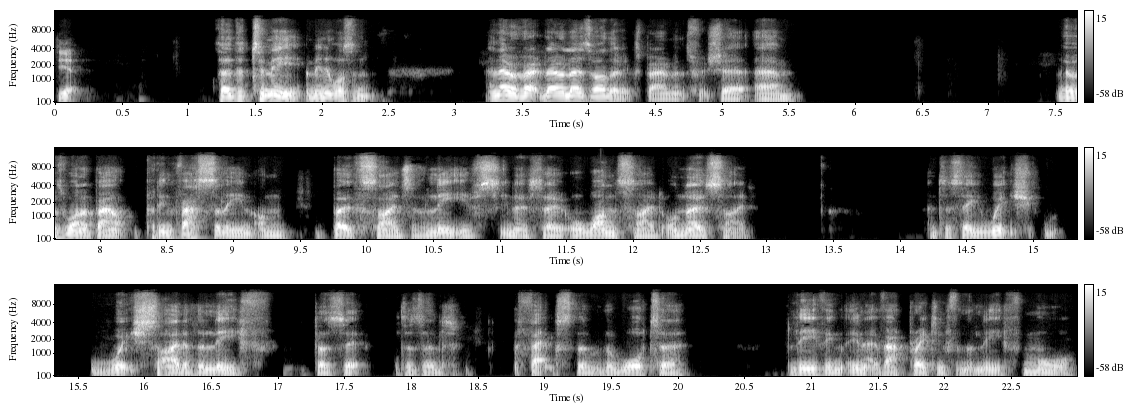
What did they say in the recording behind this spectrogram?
Yeah. So the, to me, I mean, it wasn't, and there were there were loads of other experiments which are. Um, there was one about putting Vaseline on both sides of leaves, you know, so or one side or no side, and to say which which side of the leaf does it does it affects the the water leaving, you know, evaporating from the leaf more,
